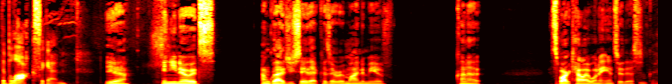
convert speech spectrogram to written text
the blocks again Yeah. And you know, it's, I'm glad you say that because it reminded me of kind of, it sparked how I want to answer this. Oh, okay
